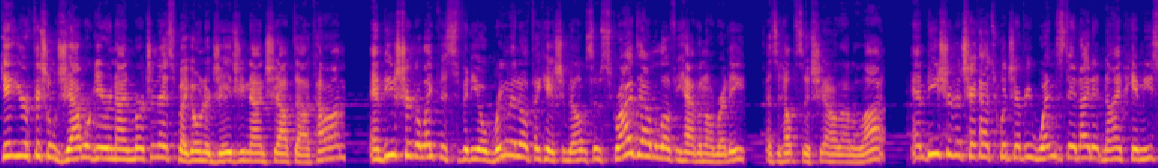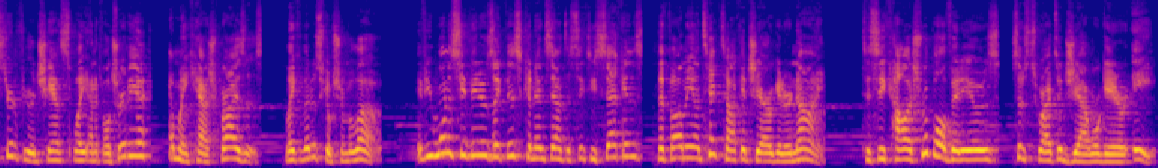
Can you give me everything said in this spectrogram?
Get your official Jaguar Gator 9 merchandise by going to jg9shop.com. And be sure to like this video, ring the notification bell, and subscribe down below if you haven't already, as it helps the channel out a lot. And be sure to check out Twitch every Wednesday night at 9 p.m. Eastern for your chance to play NFL trivia and win cash prizes. Link in the description below. If you want to see videos like this condensed down to 60 seconds, then follow me on TikTok at JaguarGator9. To see college football videos, subscribe to JaguarGator8.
